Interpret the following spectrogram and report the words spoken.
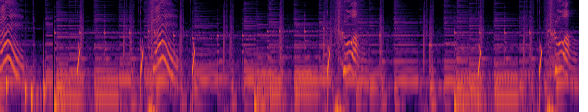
Good. Good. Cool. Cool.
